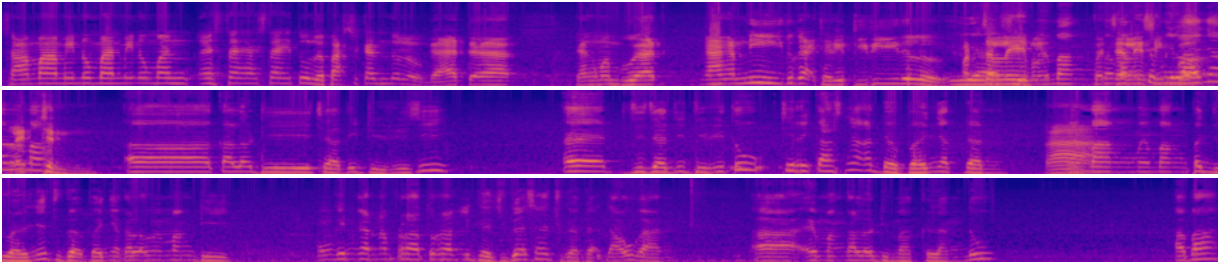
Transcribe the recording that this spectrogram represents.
sama minuman-minuman es teh es teh itu loh pastikan loh nggak ada yang membuat ngangeni itu kayak jadi diri itu loh. Iya pecel sih, memang pecel memang simbol memang legend. eh, kalau di Jati Diri sih eh di Jati Diri tuh ciri khasnya ada banyak dan Nah. memang memang penjualnya juga banyak. Kalau memang di mungkin karena peraturan liga juga saya juga nggak tahu kan. Eh, emang kalau di Magelang tuh apa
